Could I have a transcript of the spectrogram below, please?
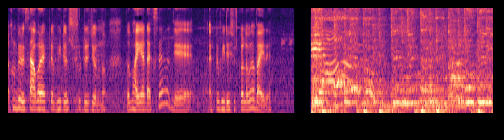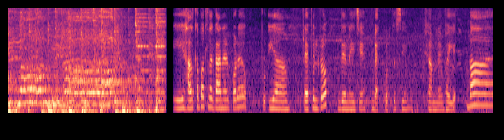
এখন বের হয়েছে আবার একটা ভিডিও শ্যুটের জন্য। তো ভাইয়া ডাকছে যে একটা ভিডিও শ্যুট করা লাগবে বাইরে। হালকা পাতলা গানের পরে ইয়া র্যাফেল ড্রপ দেন এই যে ব্যাক করতেছি সামনে ভাইয়া। বাই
